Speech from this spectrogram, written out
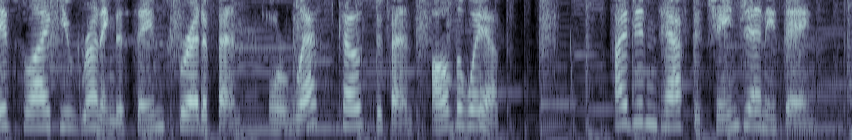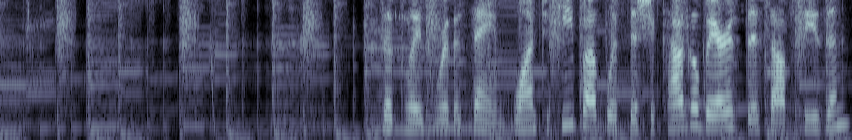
It's like you running the same spread offense, or West Coast defense, all the way up. I didn't have to change anything. The plays were the same. Want to keep up with the Chicago Bears this offseason?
